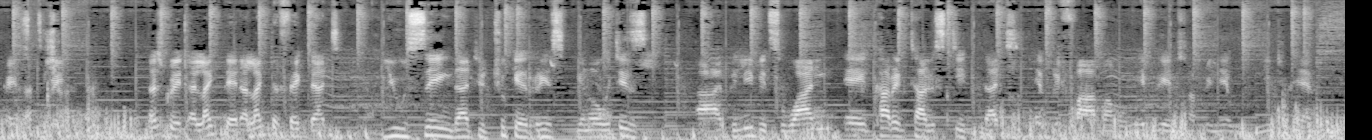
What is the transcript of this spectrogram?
Okay, that's great. That's great. I like that. I like the fact that you saying that you took a risk, you know, which is, uh, I believe it's one a characteristic that every farmer or every entrepreneur would need to have.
